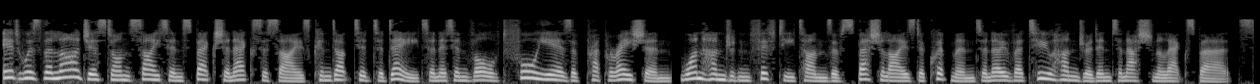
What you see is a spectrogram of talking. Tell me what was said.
It was the largest on-site inspection exercise conducted to date and it involved four years of preparation, 150 tons of specialized equipment and over 200 international experts.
